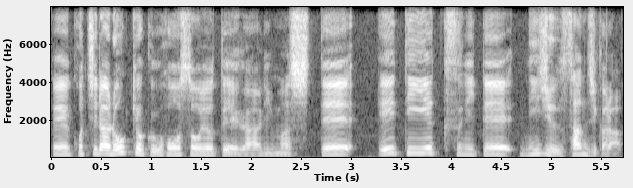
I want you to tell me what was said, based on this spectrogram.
えー、こちら6曲放送予定がありまして ATX にて23時から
